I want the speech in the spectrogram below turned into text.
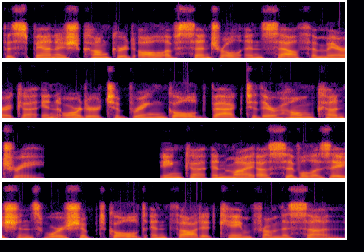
The Spanish conquered all of Central and South America in order to bring gold back to their home country. Inca and Maya civilizations worshipped gold and thought it came from the sun.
